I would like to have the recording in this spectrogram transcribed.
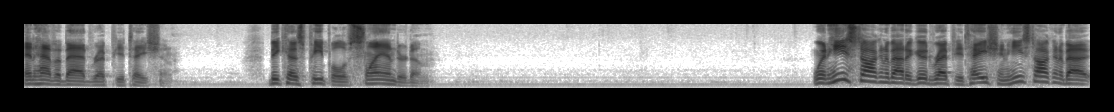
and have a bad reputation because people have slandered him. When he's talking about a good reputation, he's talking about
